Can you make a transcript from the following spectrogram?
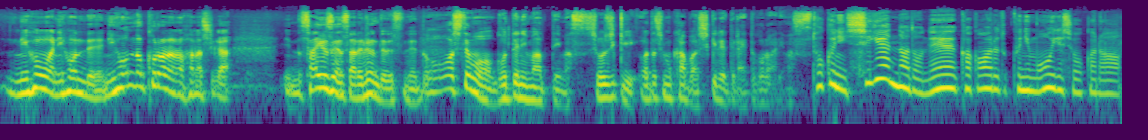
日本は日本で、日本のコロナの話が最優先されるんでですね、どうしても後手に回っています。正直、私もカバーしきれてないところはあります。特に資源などね、関わる国も多いでしょうから。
